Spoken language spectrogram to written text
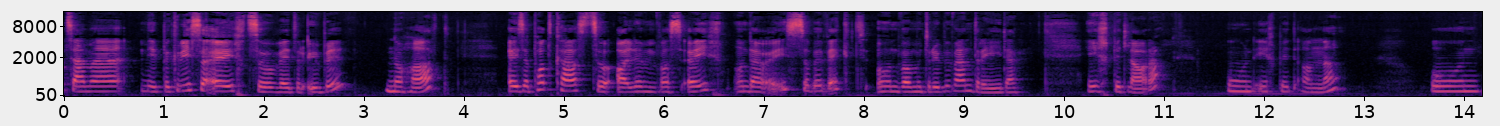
zusammen, wir begrüßen euch zu Weder übel noch hart. Unser Podcast zu allem, was euch und auch uns so bewegt und wo wir darüber reden wollen. Ich bin Lara. Und ich bin Anna. Und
